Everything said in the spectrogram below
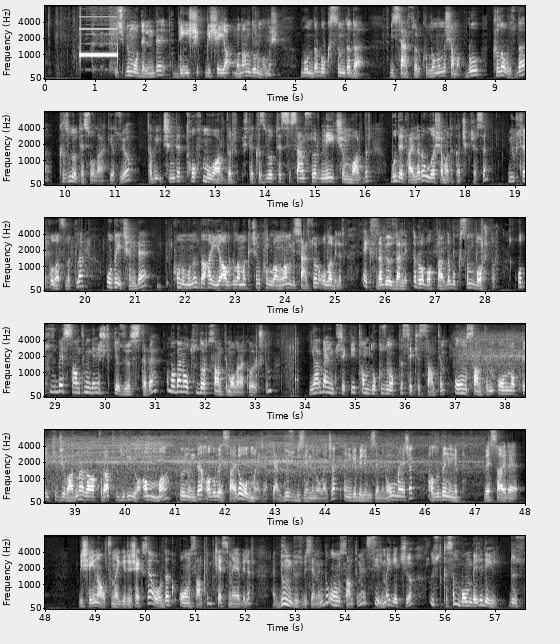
Hiçbir modelinde değişik bir şey yapmadan durmamış. Bunda bu kısımda da bir sensör kullanılmış ama bu kılavuzda kızılötesi olarak yazıyor. Tabi içinde TOF mu vardır, işte kızılötesi sensör ne için vardır bu detaylara ulaşamadık açıkçası. Yüksek olasılıkla oda içinde konumunu daha iyi algılamak için kullanılan bir sensör olabilir. Ekstra bir özelliktir. Robotlarda bu kısım boştur. 35 santim genişlik yazıyor sitede ama ben 34 santim olarak ölçtüm. Yerden yüksekliği tam 9.8 santim. 10 santim 10.2 civarına rahat rahat giriyor ama önünde halı vesaire olmayacak. Yani düz bir zemin olacak. Engebeli bir zemin olmayacak. Halıdan inip vesaire bir şeyin altına girecekse orada 10 santim kesmeyebilir. Yani dümdüz bir zeminde 10 santime silme geçiyor. Üst kısım bombeli değil, düz.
